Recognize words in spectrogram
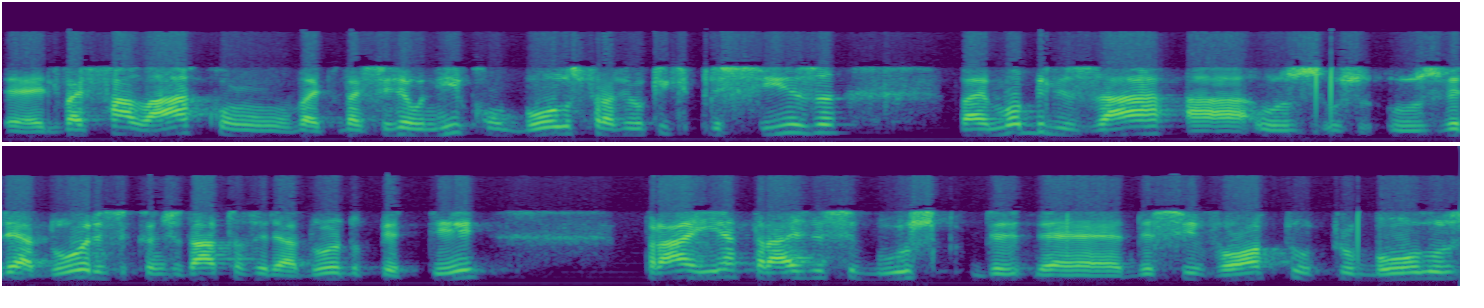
é, ele vai falar com, vai, vai se reunir com o Boulos para ver o que, que precisa, vai mobilizar a, os, os, os vereadores e candidato a vereador do PT para ir atrás desse busco, de, de, desse voto para o Boulos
